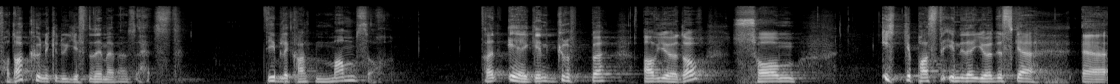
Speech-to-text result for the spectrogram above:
For da kunne ikke du gifte deg med hvem som helst. De ble kalt mamser. Det er en egen gruppe av jøder som ikke passet inn i den jødiske eh,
